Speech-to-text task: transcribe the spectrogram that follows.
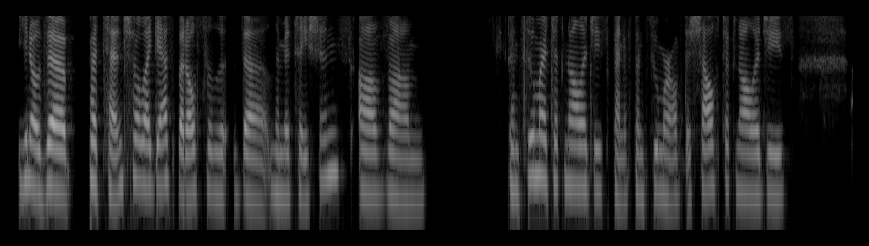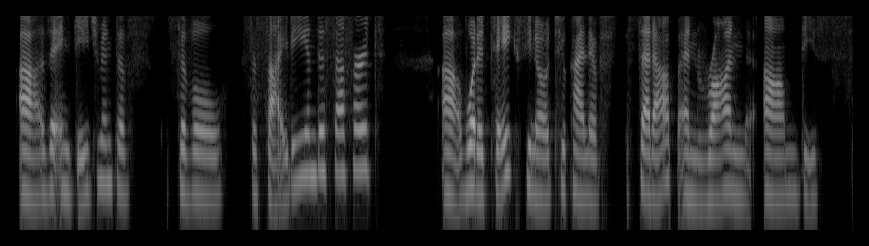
you know, the potential, I guess, but also the limitations of um, consumer technologies, kind of consumer off the shelf technologies, uh, the engagement of civil society in this effort, uh, what it takes, you know, to kind of set up and run um, these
